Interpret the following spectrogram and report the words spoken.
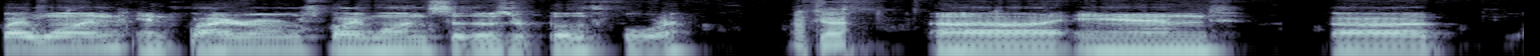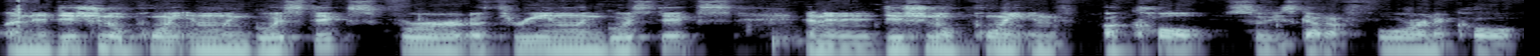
by one and firearms by one, so those are both four. Okay. Uh, and uh, an additional point in linguistics for a three in linguistics, and an additional point in occult. So he's got a four in occult.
